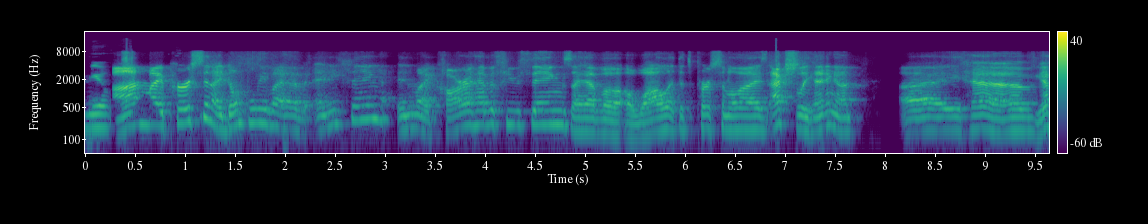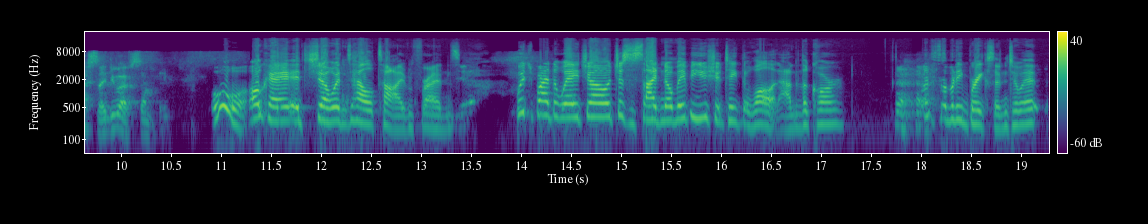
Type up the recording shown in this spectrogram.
on you? On my person, I don't believe I have anything. In my car, I have a few things. I have a, a wallet that's personalized. Actually, hang on. I have, yes, I do have something. Oh, okay. It's show and tell time, friends. Yeah. Which, by the way, Joe, just a side note, maybe you should take the wallet out of the car. If somebody breaks into it?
